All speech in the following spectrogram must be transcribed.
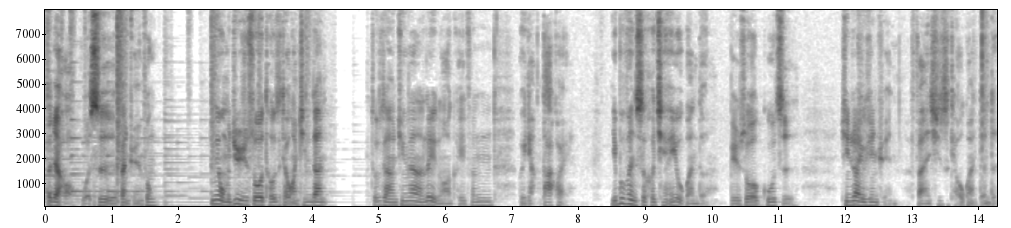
大家好，我是范全峰。今天我们继续说投资条款清单。投资条款清单的内容啊，可以分为两大块，一部分是和钱有关的，比如说估值、清算优先权、反稀释条款等等。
